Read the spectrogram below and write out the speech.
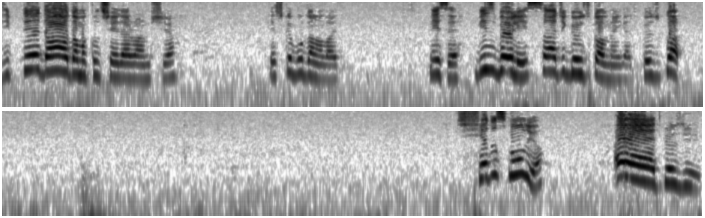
Zip'te daha adam akıllı şeyler varmış ya. Keşke buradan alaydım. Neyse biz böyleyiz. Sadece gözlük almaya geldik. Gözlükler. Shadows ne oluyor? Evet gözlük.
